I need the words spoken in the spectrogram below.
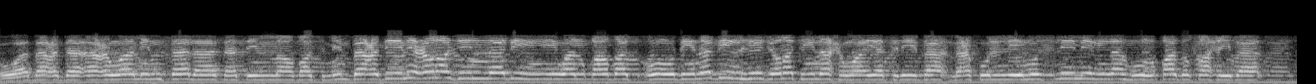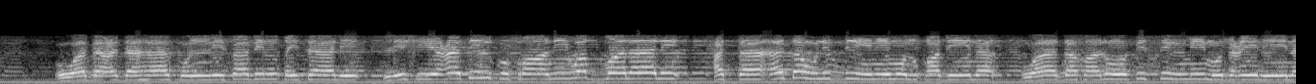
وبعد أعوام ثلاثة مضت من بعد معرج النبي وانقضت أودن بالهجرة نحو يثربا مع كل مسلم له قد صحبا وبعدها كلف بالقتال لشيعة الكفران والضلال حتى أتوا للدين منقدين ودخلوا في السلم مذعنين.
